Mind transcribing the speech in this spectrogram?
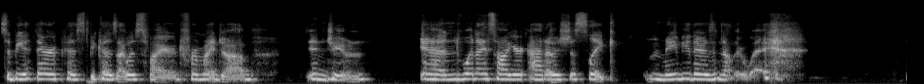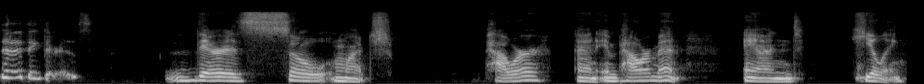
to be a therapist because I was fired from my job in June. And when I saw your ad, I was just like, maybe there's another way. and I think there is. There is so much power and empowerment and healing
